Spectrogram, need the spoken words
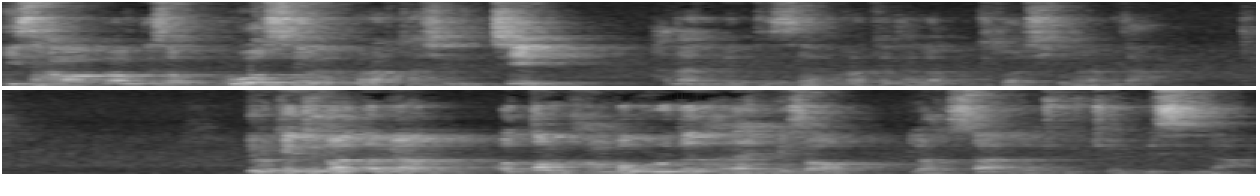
이 상황 가운데서 무엇을 허락하실지 하나님의 뜻을 허락해 달라고 기도하시기 바랍니다. 이렇게 기도한다면 어떤 방법으로든 하나님께서 역사하여 줄 줄 믿습니다.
